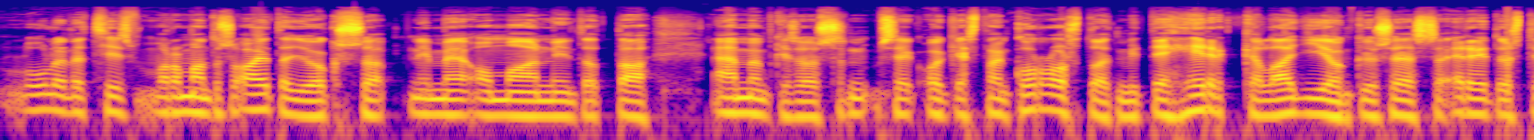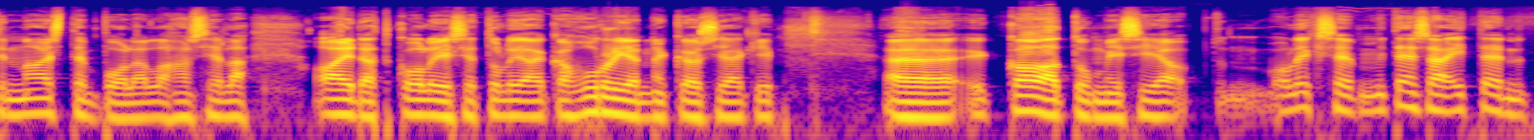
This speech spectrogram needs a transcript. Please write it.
luulen, että siis varmaan tuossa aitajuoksussa nimenomaan niin tota, MM-kisoissa se oikeastaan korostuu, että miten herkkä laji on kyseessä. Erityisesti naisten puolellahan siellä aidat kolisi ja tuli aika hurjan näköisiäkin ö, kaatumisia. Oliko se, miten sä itse nyt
